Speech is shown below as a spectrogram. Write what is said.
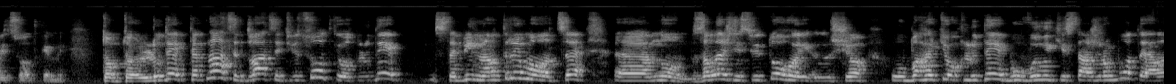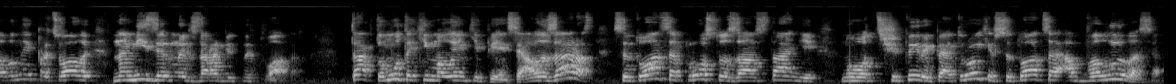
відсотками. Тобто людей 15-20 відсотків от людей. Стабільно отримувало це е, ну залежність від того, що у багатьох людей був великий стаж роботи, але вони працювали на мізерних заробітних платах. Так, тому такі маленькі пенсії. Але зараз ситуація просто за останні ну от 4-5 років ситуація обвалилася.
